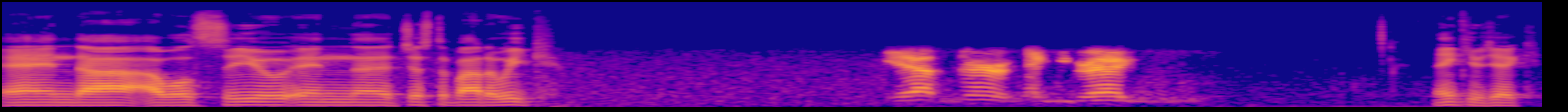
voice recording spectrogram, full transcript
and uh, I will see you in uh, just about a week. Yeah, sir. Thank you, Greg. Thank you, Jake.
